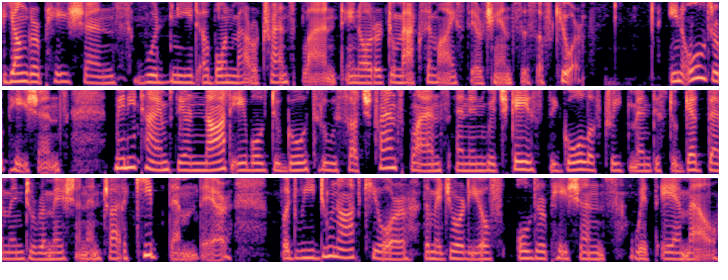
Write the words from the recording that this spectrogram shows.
younger patients would need a bone marrow transplant in order to maximize their chances of cure in older patients, many times they are not able to go through such transplants, and in which case the goal of treatment is to get them into remission and try to keep them there. But we do not cure the majority of older patients with AML.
